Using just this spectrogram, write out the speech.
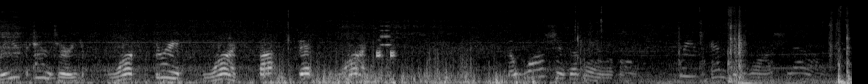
Please enter one three one five six one. The wash is available. Please enter wash now.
